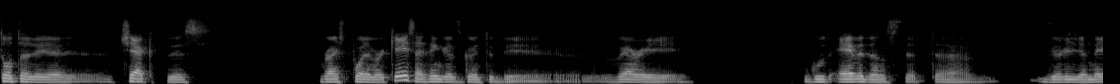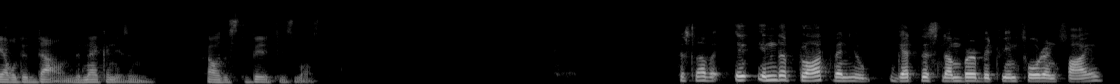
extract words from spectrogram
totally uh, checked this branched polymer case, I think it's going to be very good evidence that uh, we really nailed it down, the mechanism, how the stability is lost. Slava, in the plot, when you get this number between four and five,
